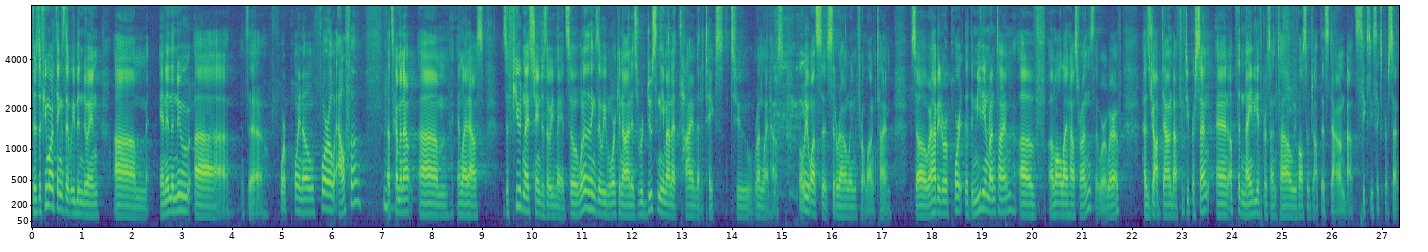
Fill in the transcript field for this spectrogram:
There's a few more things that we've been doing. Um, and in the new uh, it's a 4.0, 4.0 alpha mm -hmm. that's coming out um, in Lighthouse. There's a few nice changes that we've made. So one of the things that we've been working on is reducing the amount of time that it takes to run Lighthouse. Nobody wants to sit around waiting for a long time. So we're happy to report that the median runtime of, of all Lighthouse runs that we're aware of has dropped down about 50%, and up the 90th percentile, we've also dropped this down about 66%. So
